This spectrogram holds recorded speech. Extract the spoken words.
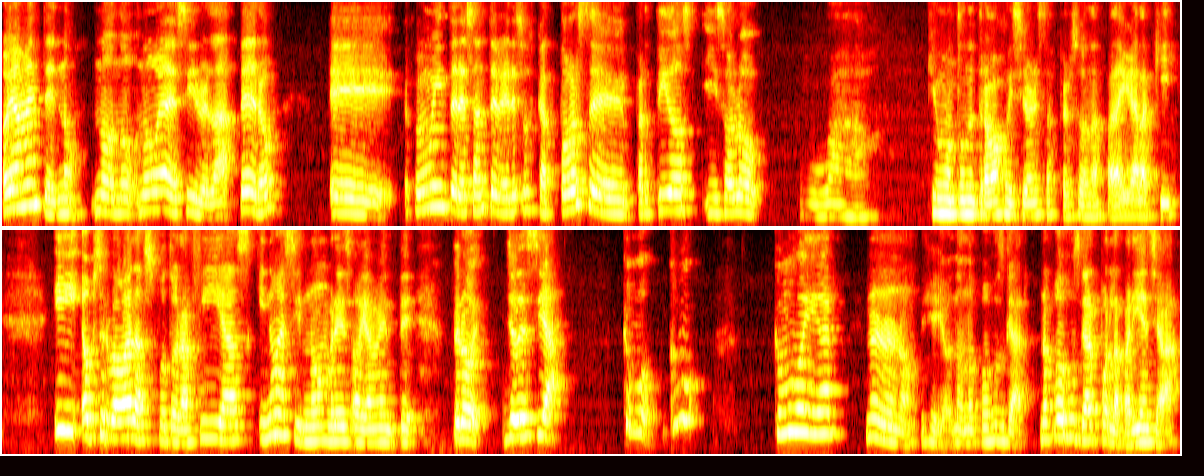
Obviamente, no, no, no, no voy a decir, ¿verdad? Pero eh, fue muy interesante ver esos 14 partidos y solo, wow, qué montón de trabajo hicieron estas personas para llegar aquí. Y observaba las fotografías, y no decir nombres, obviamente, pero yo decía, ¿cómo, cómo, cómo va a llegar? No, no, no, dije yo, no, no puedo juzgar, no puedo juzgar por la apariencia,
